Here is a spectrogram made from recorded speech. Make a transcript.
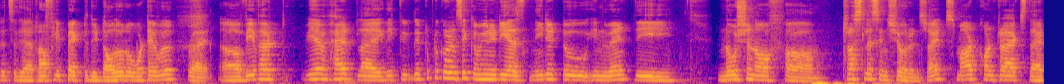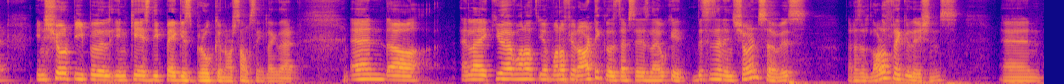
let's say they are roughly pegged to the dollar or whatever. Right. Uh, we've had we have had like the, the cryptocurrency community has needed to invent the notion of um, trustless insurance, right? Smart contracts that insure people in case the peg is broken or something like that. And uh, and like you have one of your, one of your articles that says like okay this is an insurance service that has a lot of regulations and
